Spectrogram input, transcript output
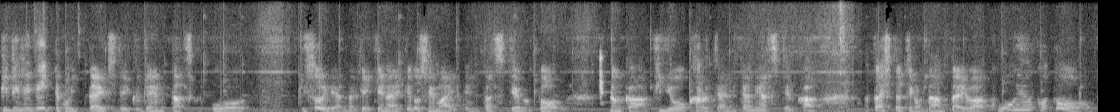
ピピピピってこう1対1でいく伝達を急いでやんなきゃいけないけど狭い伝達っていうのと、なんか企業カルチャーみたいなやつっていうか、私たちの団体はこういうことを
